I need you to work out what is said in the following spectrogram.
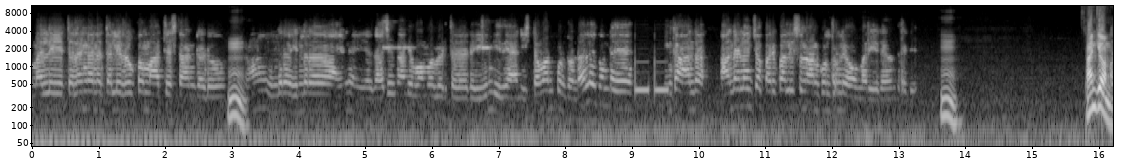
మళ్ళీ తెలంగాణ తల్లి రూపం మార్చేస్తా అంటాడు. ఇందిర ఇందిర ఆయన రాజీవ్ గాంధీ బొమ్మ పెడతాడు. ఏంది ఇది? ఆయన ఇష్టం అనుకుంటుండా లేకుంటే ఇంకా ఆంధ్ర ఆంధ్ర నుంచో పరిపాలిస్తున్నా అనుకుంటుండేమో మరి రేవంత్ రెడ్డి. థ్యాంక్ యూ అన్న.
